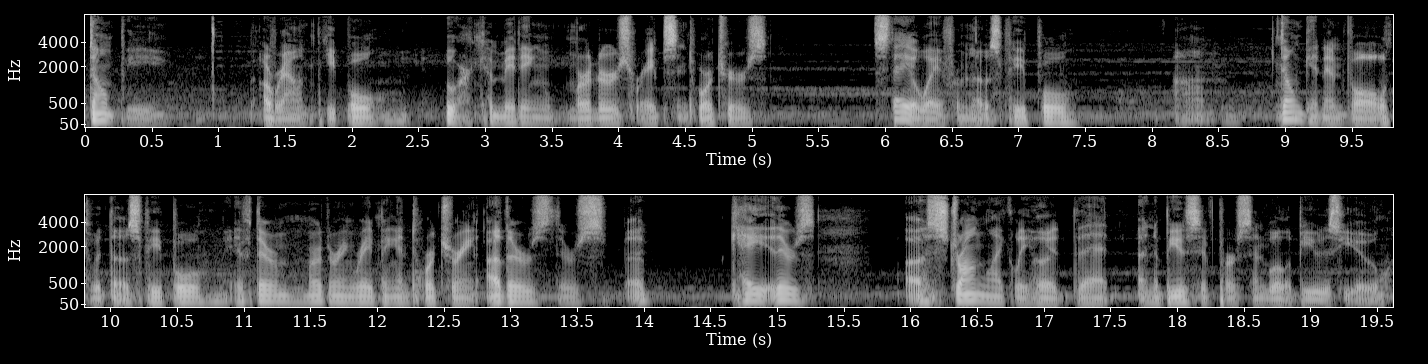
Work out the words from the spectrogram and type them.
don't be around people who are committing murders, rapes, and tortures. Stay away from those people. Um, don't get involved with those people. If they're murdering, raping, and torturing others, there's a, there's a strong likelihood that an abusive person will abuse you.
